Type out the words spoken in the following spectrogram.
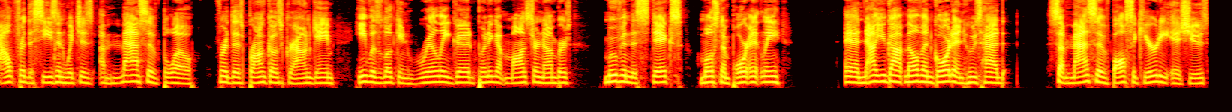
out for the season, which is a massive blow for this Broncos ground game. He was looking really good, putting up monster numbers, moving the sticks, most importantly. And now you got Melvin Gordon, who's had some massive ball security issues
